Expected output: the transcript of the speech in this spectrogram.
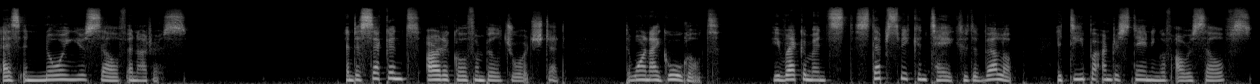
as in knowing yourself and others. In the second article from Bill George, that the one I Googled, he recommends steps we can take to develop a deeper understanding of ourselves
